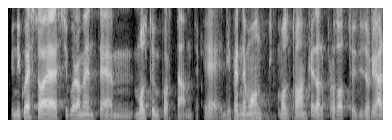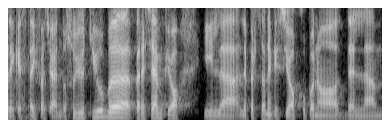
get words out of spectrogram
Quindi questo è sicuramente mm, molto importante. E dipende mo- molto anche dal prodotto editoriale che stai facendo. Su YouTube, per esempio, il, le persone che si occupano del,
